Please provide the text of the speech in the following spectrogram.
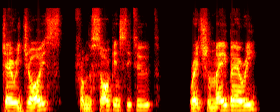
Jerry Joyce from the Salk Institute, Rachel Mayberry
